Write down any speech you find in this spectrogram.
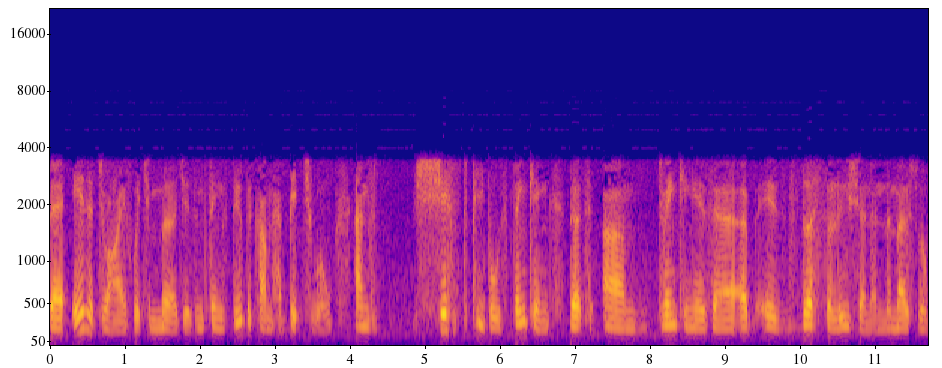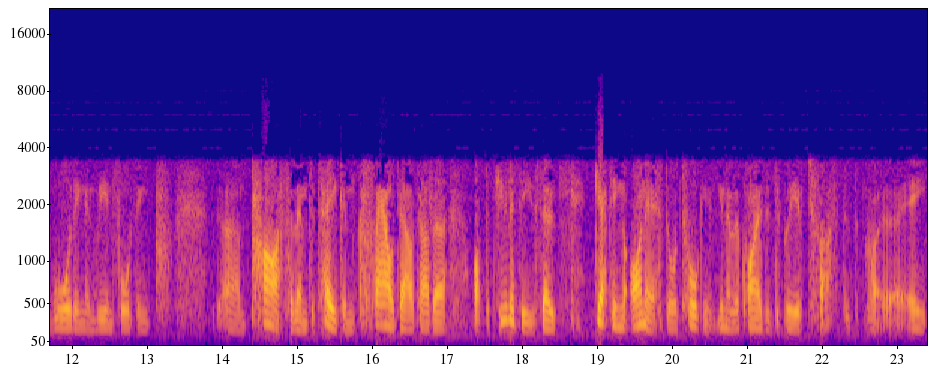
there is a drive which emerges and things do become habitual and shift people's thinking that um, drinking is a, a, is the solution and the most rewarding and reinforcing um, path for them to take and crowd out other opportunities. So getting honest or talking, you know, requires a degree of trust, a,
